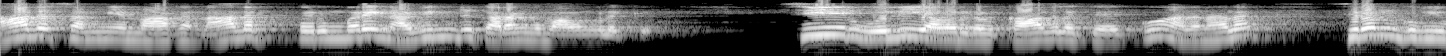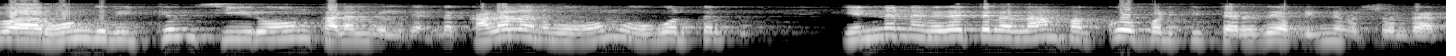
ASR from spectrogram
நாத சமயமாக நாத பெரும்பறை நவின்று கறங்கும் அவங்களுக்கு. சீர் ஒலி அவர்கள் காதலை கேட்கும். அதனால சிறங்குவிவார் ஓங்குவிக்கும் சீரோம் கடல் வெல்க. இந்த கடல் அனுபவம் ஒவ்வொருத்தருக்கும் என்னென்ன விதத்திலெல்லாம் பக்குவப்படுத்தி தருது அப்படின்னு அவர் சொல்கிறார்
